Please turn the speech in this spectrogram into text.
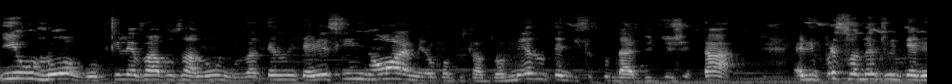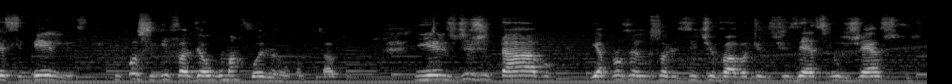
e o logo que levava os alunos a ter um interesse enorme no computador, mesmo ter dificuldade de digitar, era impressionante o interesse deles em conseguir fazer alguma coisa no computador. E eles digitavam, e a professora incentivava que eles fizessem os gestos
